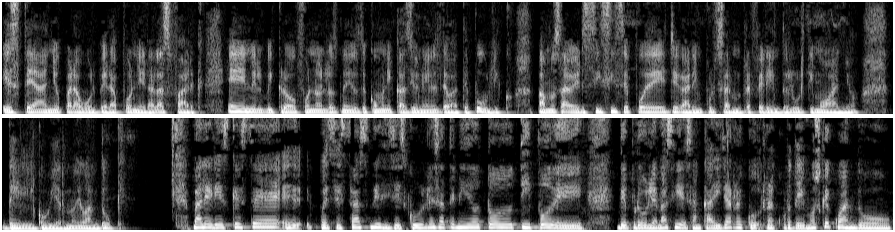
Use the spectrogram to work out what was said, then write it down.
este año para volver a poner a las FARC en el micrófono, en los medios de comunicación en el debate público. Vamos a ver si sí se puede llegar a impulsar un referendo el último año del gobierno de Iván Duque. Valeria, es que este, eh, pues estas 16 curules ha tenido todo tipo de, de problemas y de zancadillas. recordemos que cuando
